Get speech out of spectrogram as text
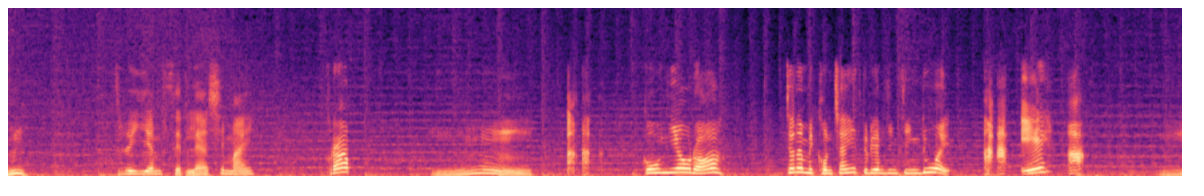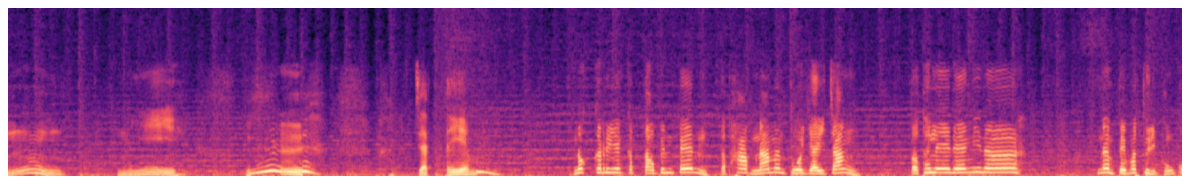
อืมเตรียมเสร็จแล้วใช่ไหม ครับ อืม อะอะโกเงียวเหรอ เจ้านั่นเป็นคนใช้ให้เตรียมจริง ๆ ด้วยอะอะเอ๊ะอะอืมนี่อื้อจัดเต็ม นกกระเรียนกับเต่าเป็นๆ สภาพน้ำมันตัวใหญ่จัง เต่าทะเลแดงนี่นะ นั่นเป็นวัตถุดิบของโก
